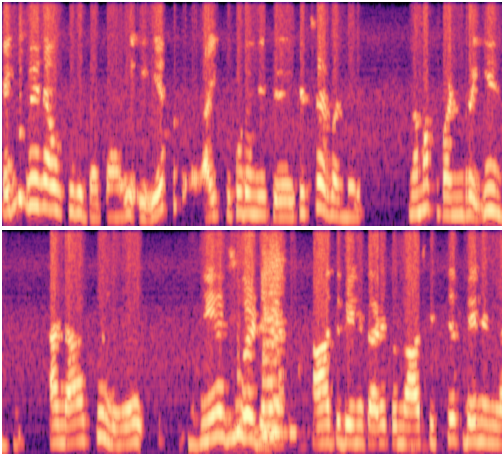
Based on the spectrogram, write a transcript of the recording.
ಹೆಂಗ್ ಬೇನೆ ಅವು ಸುರುತ್ತಾತ ಏತ್ ಐಕ್ ಕೂಡ ಒಂದು ಸಿಸ್ಟರ್ ಬಂದರು ನಮಕ್ ಬಂಡ್ರೆ ಈಜಿ ಅಂಡ್ ಆಕುಲು ಜೀವ ಜೀವಡೆ ಆತ ಬೇನೆ ತಡೆತೊಂದು ಆ ಸ್ಟಿಚಸ್ ಬೇನೆಲ್ಲ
